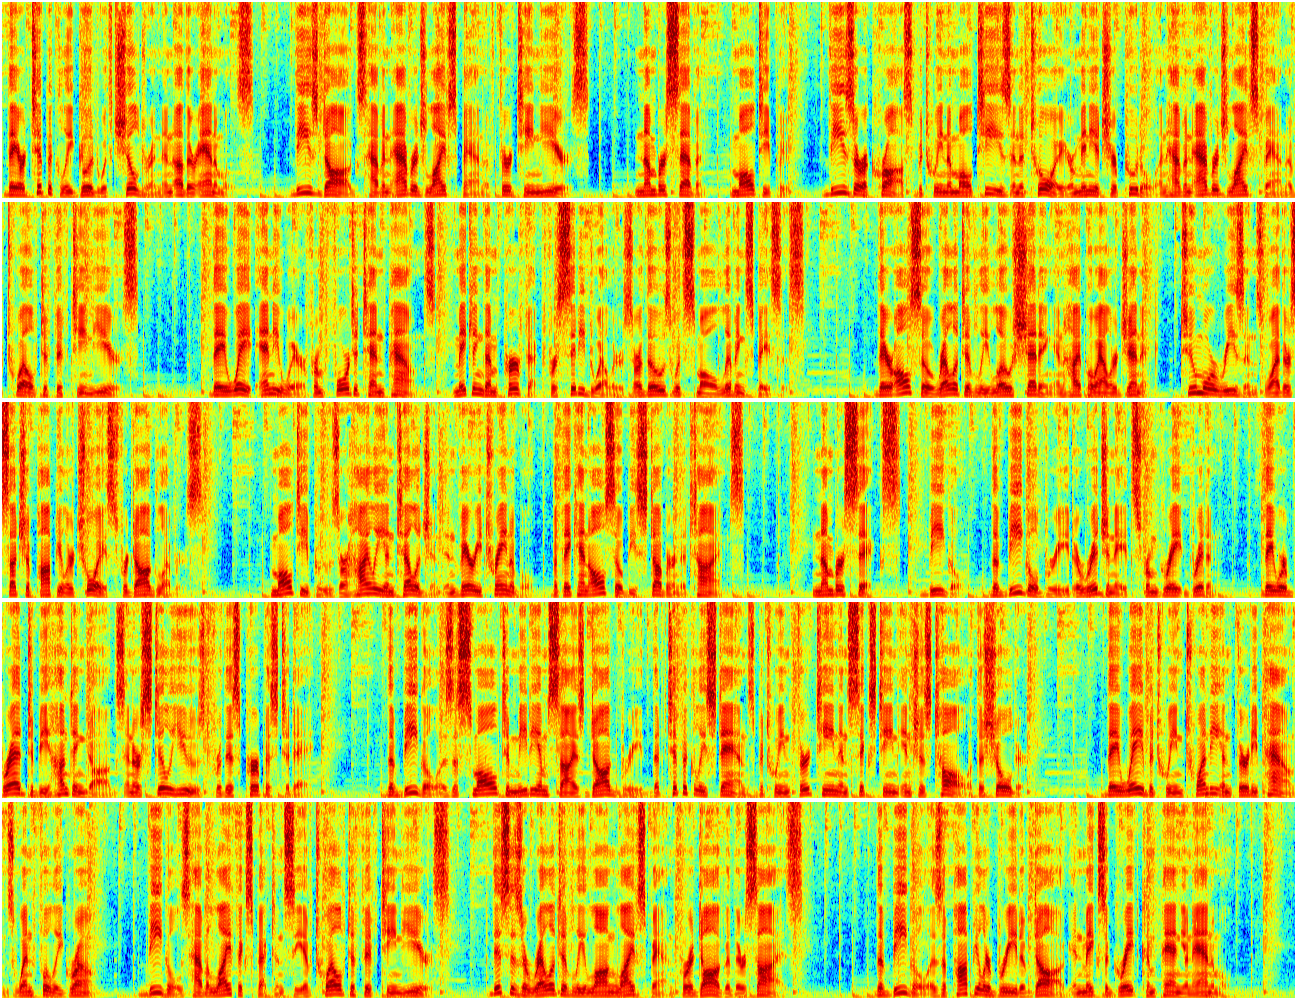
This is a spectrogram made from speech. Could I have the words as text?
They are typically good with children and other animals. These dogs have an average lifespan of 13 years. Number 7. Maltipoo. These are a cross between a Maltese and a toy or miniature poodle and have an average lifespan of 12 to 15 years. They weigh anywhere from 4 to 10 pounds, making them perfect for city dwellers or those with small living spaces. They're also relatively low shedding and hypoallergenic, two more reasons why they're such a popular choice for dog lovers. Maltipoos are highly intelligent and very trainable, but they can also be stubborn at times. Number 6. Beagle. The Beagle breed originates from Great Britain. They were bred to be hunting dogs and are still used for this purpose today. The Beagle is a small to medium-sized dog breed that typically stands between 13 and 16 inches tall at the shoulder. They weigh between 20 and 30 pounds when fully grown. Beagles have a life expectancy of 12 to 15 years. This is a relatively long lifespan for a dog of their size. The Beagle is a popular breed of dog and makes a great companion animal.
